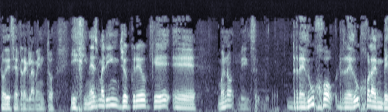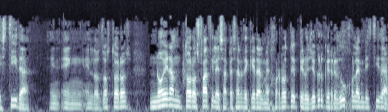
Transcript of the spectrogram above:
lo dice el reglamento. Y Ginés Marín, yo creo que, eh, bueno, redujo, redujo la embestida en, en- en los dos toros. No eran toros fáciles a pesar de que era el mejor lote, pero yo creo que redujo la embestida,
